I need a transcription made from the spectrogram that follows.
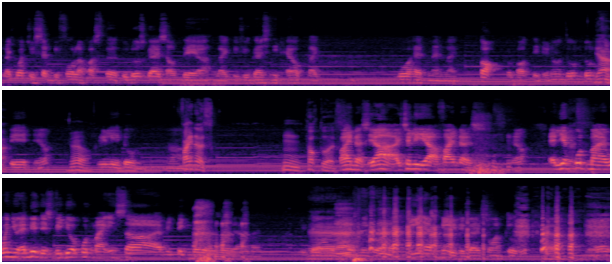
Like what you said before, lah, Pastor. To those guys out there, ah, like if you guys need help, like go ahead, man. Like talk about it. You know, don't don't Yeah. keep it. You know, Yeah. really don't. Uh, find us Mm. talk to us Find us, yeah. Actually, yeah, find us. you know, Elliot Yes. put my when you edit this video, put my Insta everything there. Also, yeah, like, you want to Yeah. DM me, go ahead. DM me if you guys want to. Right?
